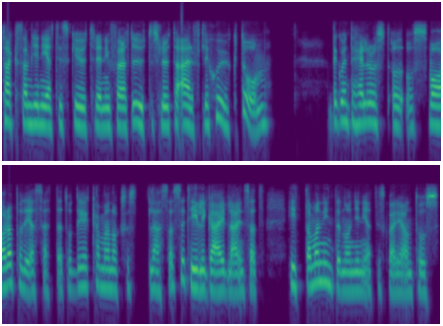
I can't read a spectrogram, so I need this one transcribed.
tacksam genetisk utredning för att utesluta ärftlig sjukdom? Det går inte heller att, att, att, svara på det sättet och det kan man också läsa sig till i guidelines att hittar man inte någon genetisk variant hos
